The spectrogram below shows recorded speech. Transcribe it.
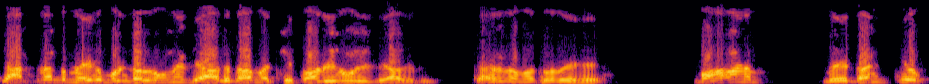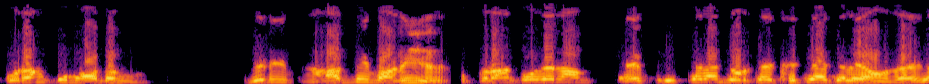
ਚਾਤਰਕ ਮੇਘ ਮੰਡਲ ਨੂੰ ਨਹੀਂ ਤਿਆਗਦਾ ਮੱਛੀ ਪਾਣੀ ਨੂੰ ਨਹੀਂ ਤਿਆਗਦੀ। ਕਹਿਣ ਦਾ ਮਤਲਬ ਇਹ ਬਾਣ ਬੇਦੰਚ ਕੁਰੰਕ ਨਾਦੰ ਜਿਹੜੀ ਨਾਦ ਦੀ ਬਾਣੀ ਹੈ ਉਹ ਕੁਰੰਕ ਉਹਦੇ ਨਾਲ ਇਸ ਤਰੀਕੇ ਨਾਲ ਜੁੜ ਕੇ ਖਿੱਚਿਆ ਚਲਿਆ ਹੁੰਦਾ ਹੈ ਜਦ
